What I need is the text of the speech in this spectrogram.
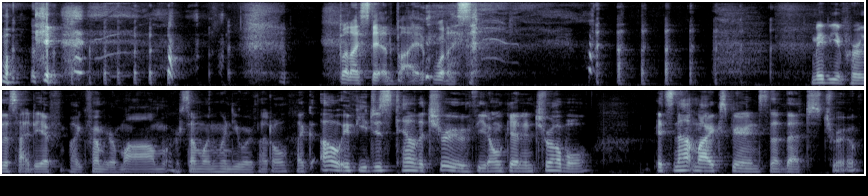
but I stand by it, what I said. Maybe you've heard this idea like from your mom or someone when you were little. Like, oh, if you just tell the truth, you don't get in trouble. It's not my experience that that's true.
